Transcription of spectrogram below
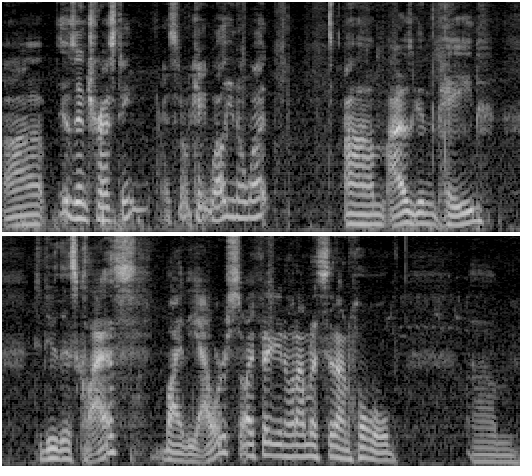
Uh, it was interesting. I said, okay, well, you know what? Um, I was getting paid to do this class by the hour, so I figured, you know what, I'm going to sit on hold um,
